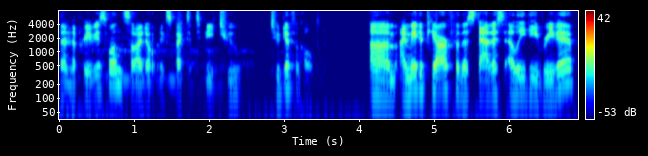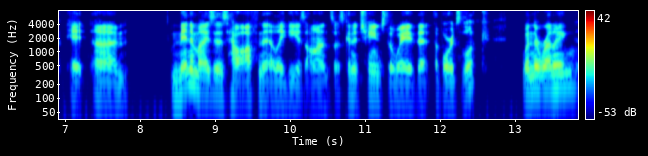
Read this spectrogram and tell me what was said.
than the previous ones, so I don't expect it to be too too difficult. Um, I made a PR for the status LED revamp. It um, minimizes how often the LED is on, so it's going to change the way that the boards look when they're running,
